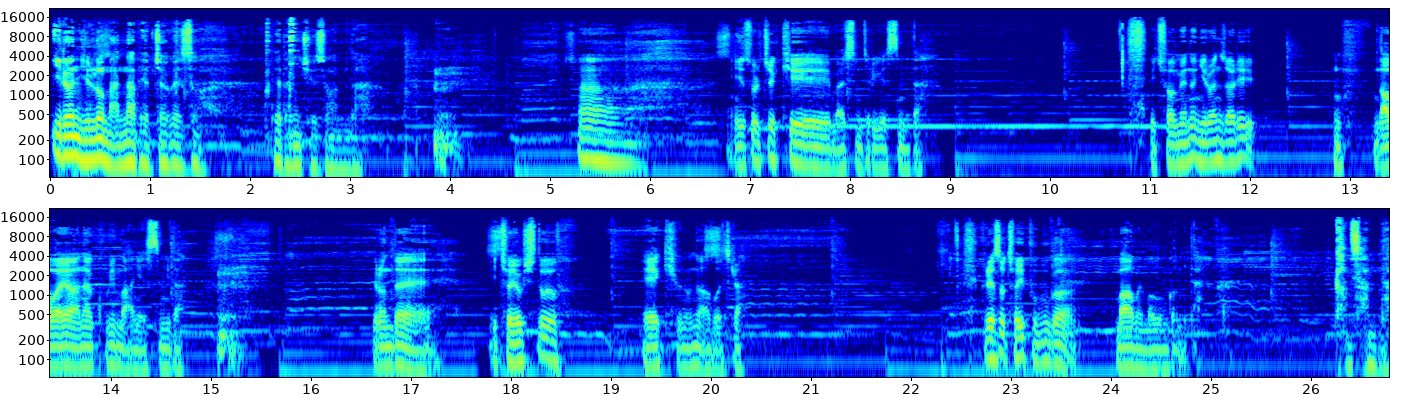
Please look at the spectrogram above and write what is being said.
이런 일로 만나 뵙자고 해서 대단히 죄송합니다. 아, 이 솔직히 말씀드리겠습니다. 이 처음에는 이런 자리 음, 나와야 하나 고민 많이 했습니다. 그런데 이 저 역시도 애 키우는 아버지라. 그래서 저희 부부가 마음을 먹은 겁니다. 감사합니다.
